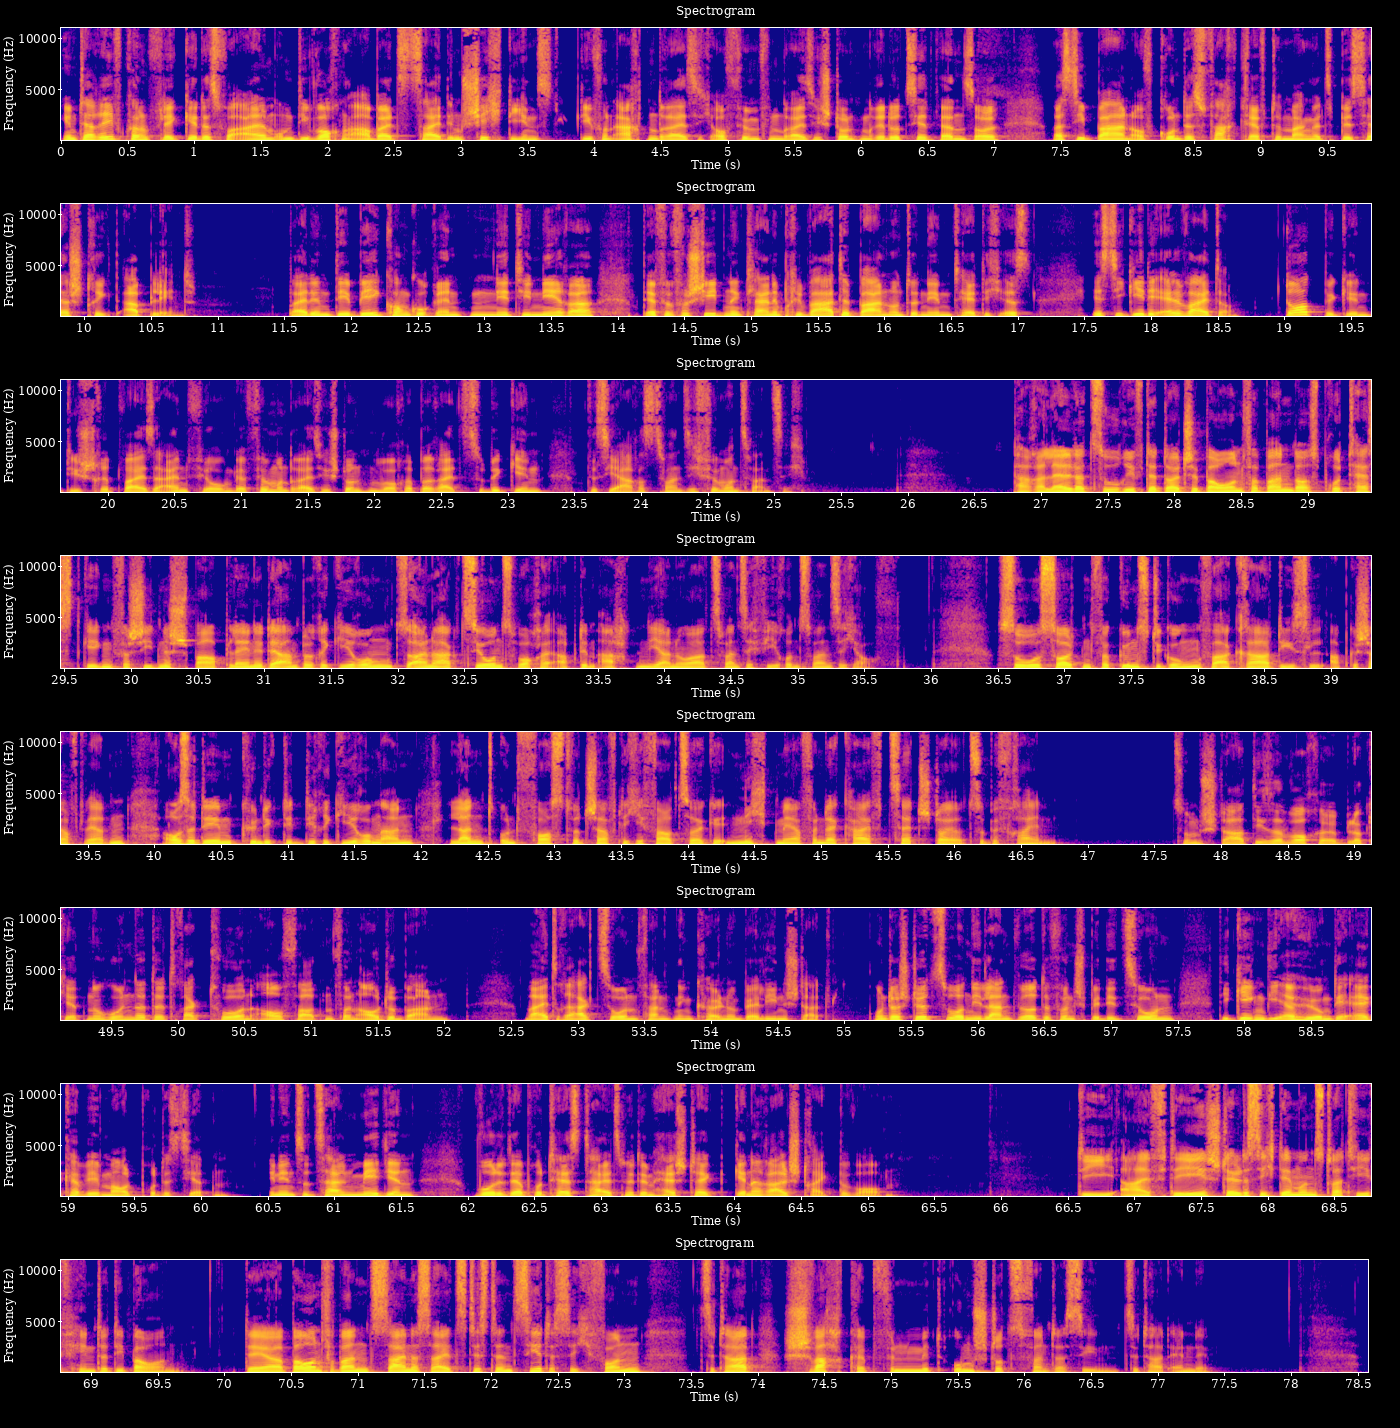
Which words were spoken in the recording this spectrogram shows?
Im Tarifkonflikt geht es vor allem um die Wochenarbeitszeit im Schichtdienst, die von 38 auf 35 Stunden reduziert werden soll, was die Bahn aufgrund des Fachkräftemangels bisher strikt ablehnt. Bei dem DB-Konkurrenten Netinera, der für verschiedene kleine private Bahnunternehmen tätig ist, ist die GDL weiter. Dort beginnt die schrittweise Einführung der 35-Stunden-Woche bereits zu Beginn des Jahres 2025. Parallel dazu rief der Deutsche Bauernverband aus Protest gegen verschiedene Sparpläne der Ampelregierung zu einer Aktionswoche ab dem 8. Januar 2024 auf. So sollten Vergünstigungen für Agrardiesel abgeschafft werden. Außerdem kündigte die Regierung an, land- und forstwirtschaftliche Fahrzeuge nicht mehr von der Kfz-Steuer zu befreien. Zum Start dieser Woche blockierten hunderte Traktoren Auffahrten von Autobahnen. Weitere Aktionen fanden in Köln und Berlin statt. Unterstützt wurden die Landwirte von Speditionen, die gegen die Erhöhung der Lkw-Maut protestierten. In den sozialen Medien wurde der Protest teils mit dem Hashtag Generalstreik beworben. Die AfD stellte sich demonstrativ hinter die Bauern. Der Bauernverband seinerseits distanzierte sich von, Zitat, Schwachköpfen mit Umsturzfantasien, Zitat Ende.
